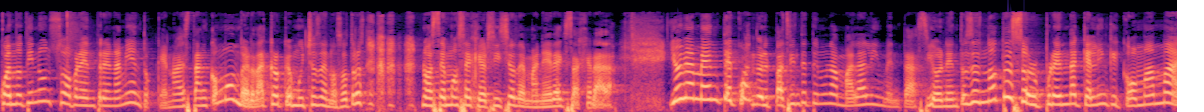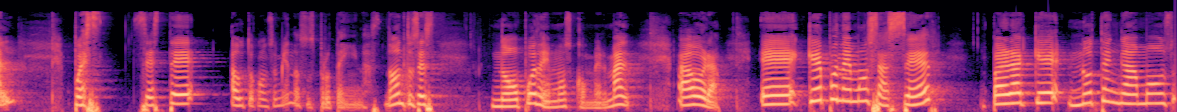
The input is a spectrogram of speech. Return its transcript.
cuando tiene un sobreentrenamiento, que no es tan común, ¿verdad? Creo que muchos de nosotros no hacemos ejercicio de manera exagerada. Y obviamente cuando el paciente tiene una mala alimentación, entonces no te sorprenda que alguien que coma mal, pues se esté autoconsumiendo sus proteínas, ¿no? Entonces, no podemos comer mal. Ahora, eh, ¿qué podemos hacer para que no tengamos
